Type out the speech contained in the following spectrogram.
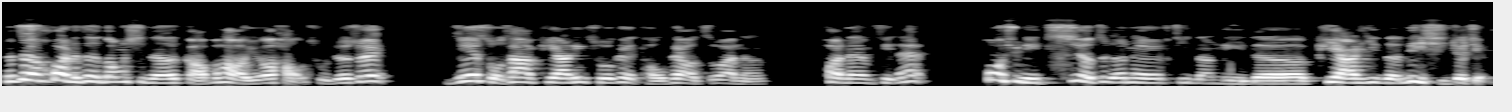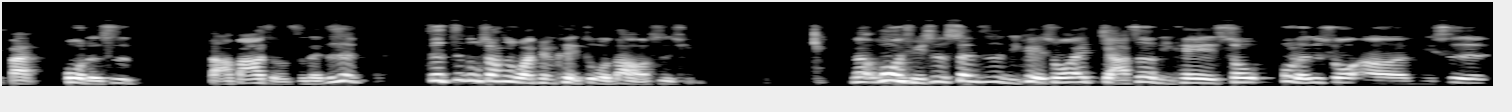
那这个换的这个东西呢，搞不好也有好处，就是说你这些锁仓的 PRT 除了可以投票之外呢，换 NFT，那或许你持有这个 NFT 呢，你的 PRT 的利息就减半，或者是打八折之类，这是这制度上是完全可以做到的事情。那或许是甚至你可以说，哎，假设你可以收，或者是说，呃，你是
